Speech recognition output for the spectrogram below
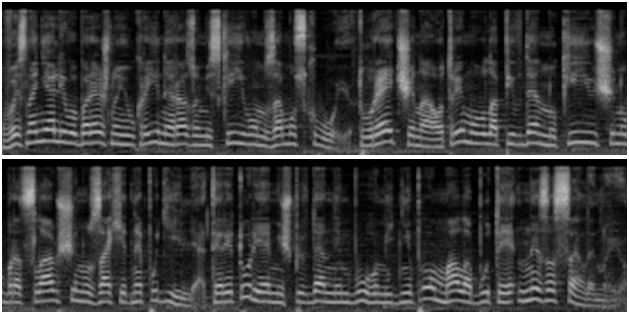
Визнання лівобережної України разом із Києвом за Москвою. Туреччина отримувала південну Київщину, Братславщину, Західне Поділля. Територія між Південним Бугом і Дніпром мала бути незаселеною.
